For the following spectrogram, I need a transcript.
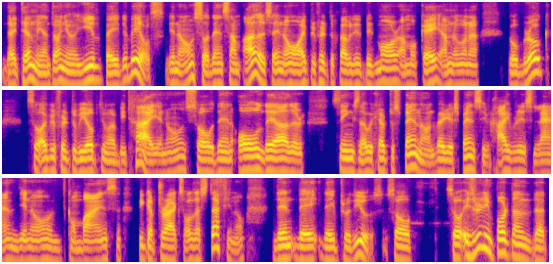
they tell me, Antonio, yield pay the bills, you know. So then some others say, no, I prefer to have a little bit more. I'm okay. I'm not gonna go broke. So I prefer to be optimal a bit high, you know. So then all the other things that we have to spend on very expensive hybrids, land, you know, combines, pickup trucks, all that stuff, you know, then they they produce. So so it's really important that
